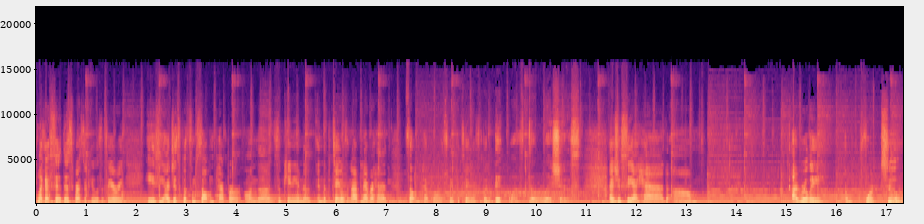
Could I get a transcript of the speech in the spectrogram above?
Like I said, this recipe was very easy. I just put some salt and pepper on the zucchini and the, and the potatoes, and I've never had salt and pepper on sweet potatoes, but it was delicious. As you see, I had, um, I really, for two,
